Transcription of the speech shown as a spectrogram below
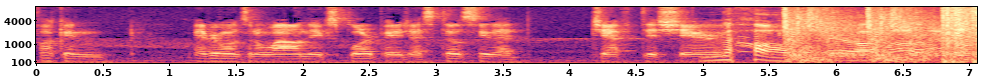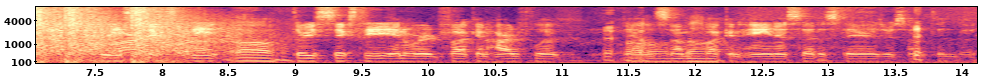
fucking every once in a while on the explore page, I still see that Jeff Disher Oh, they're all 360, Oh, 360 inward fucking hard flip down Oh, some no. fucking heinous set of stairs or something. But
